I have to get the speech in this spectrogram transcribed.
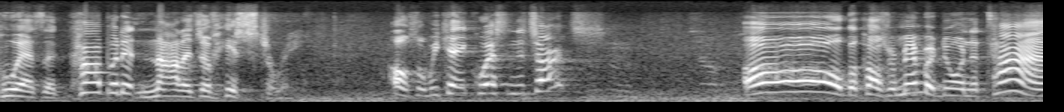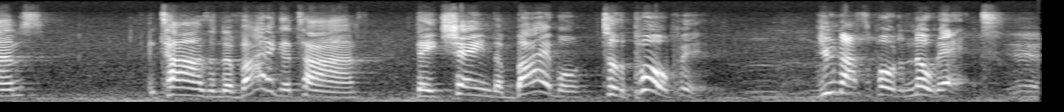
who has a competent knowledge of history. Oh, so we can't question the church? Oh, because remember during the times, times of dividing of times, they chained the Bible to the pulpit. You're not supposed to know that. Yeah.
